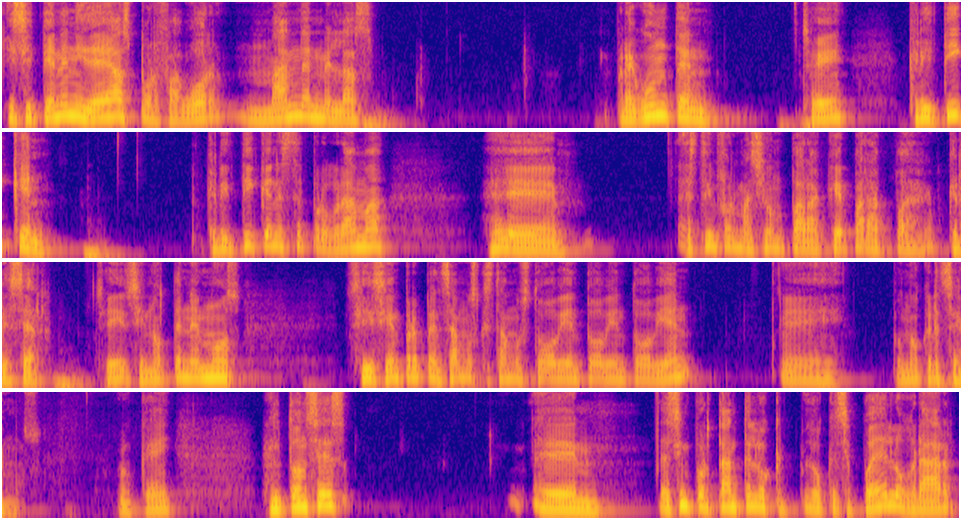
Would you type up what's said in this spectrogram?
y si tienen ideas, por favor, mándenmelas. Pregunten, ¿sí? critiquen, critiquen este programa, eh, esta información, ¿para qué? Para, para crecer. ¿sí? Si no tenemos, si siempre pensamos que estamos todo bien, todo bien, todo bien, eh, pues no crecemos. ¿Ok? Entonces, eh, es importante lo que, lo que se puede lograr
